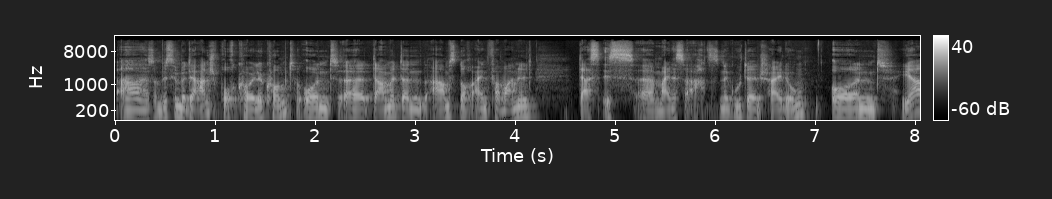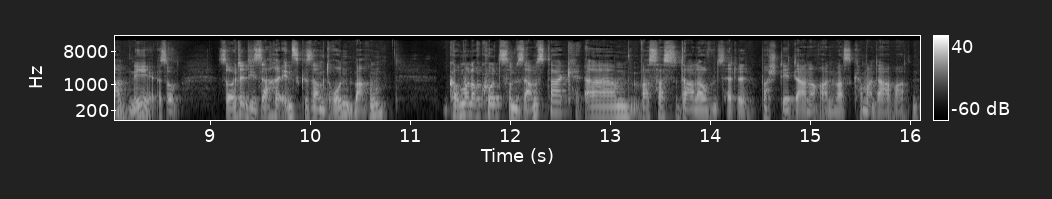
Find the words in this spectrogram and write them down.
äh, so ein bisschen mit der Anspruchkeule kommt und äh, damit dann abends noch einen verwandelt das ist äh, meines Erachtens eine gute Entscheidung. Und ja, nee, also sollte die Sache insgesamt rund machen. Kommen wir noch kurz zum Samstag. Ähm, was hast du da noch auf dem Zettel? Was steht da noch an? Was kann man da erwarten?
